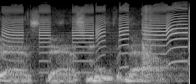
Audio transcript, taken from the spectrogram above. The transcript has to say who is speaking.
Speaker 1: dance, dance, move it now.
